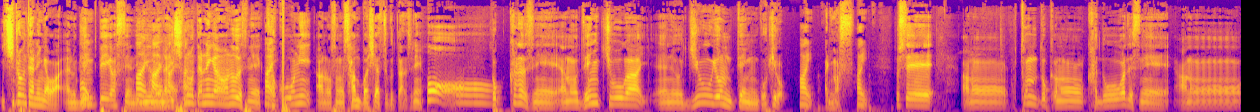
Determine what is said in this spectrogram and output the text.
一ノ谷川、あの、源平合戦で有名な一ノ谷川のですね、河口に、あの、その桟橋が作ったんですね。そっからですね、あの、全長が、あの、14.5キロ。あります。はい。そして、あの、ほとんど、あの、稼働はですね、あの、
